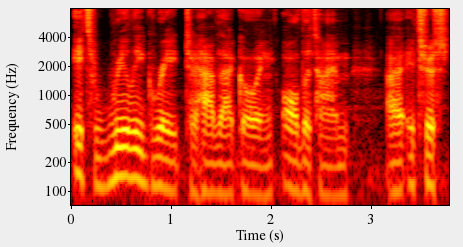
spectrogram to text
It's really great to have that going all the time. Uh, it's just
